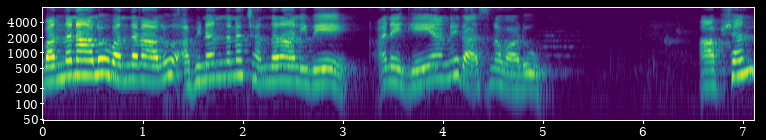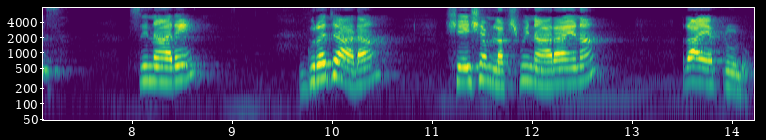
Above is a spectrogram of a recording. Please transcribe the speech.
వందనాలు వందనాలు అభినందన చందనాలివే. అనే గేయాన్ని రాసినవాడు. ఆప్షన్స్ సినారే గురజాడ శేషం లక్ష్మీనారాయణ రాయప్రోలు.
